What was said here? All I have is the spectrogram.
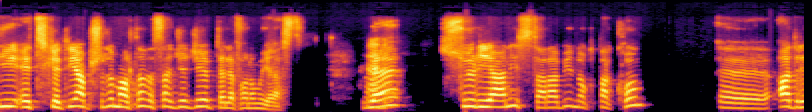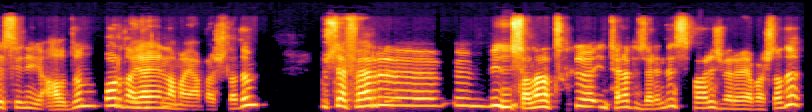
bir etiketi yapıştırdım. Altına da sadece cep telefonumu yazdım. Hı. Ve suryanisarabi.com eee, adresini aldım. Orada Hı hı. yayınlamaya başladım. Bu sefer eee, insanlar artık eee, internet üzerinden sipariş vermeye başladı.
